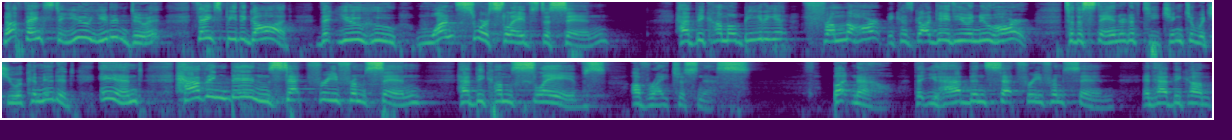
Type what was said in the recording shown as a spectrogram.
Not thanks to you, you didn't do it. Thanks be to God that you who once were slaves to sin have become obedient from the heart because God gave you a new heart to the standard of teaching to which you were committed. And having been set free from sin, have become slaves of righteousness. But now that you have been set free from sin and have become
